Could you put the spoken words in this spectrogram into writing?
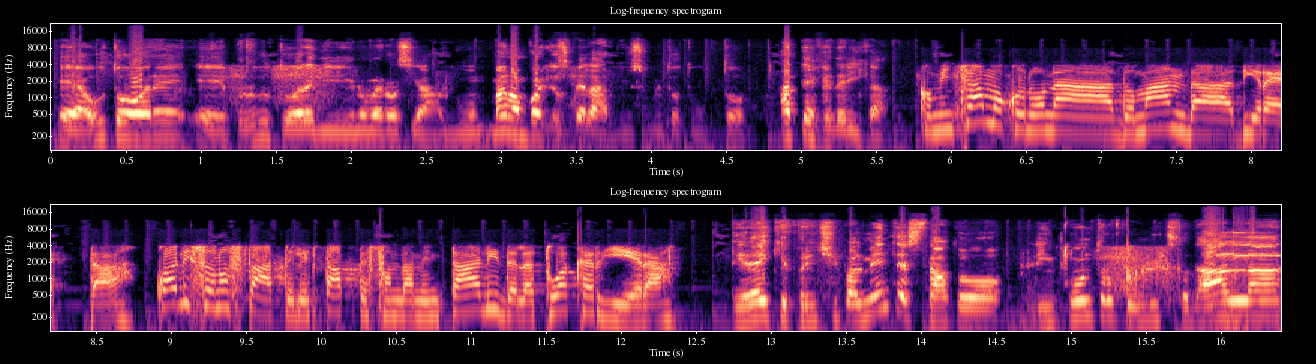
è autore e produttore di numerosi album, ma non voglio svelarvi subito tutto. A te Federica. Cominciamo con una domanda diretta. Quali sono state le tappe fondamentali della tua carriera? direi che principalmente è stato l'incontro con Lucio Dalla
